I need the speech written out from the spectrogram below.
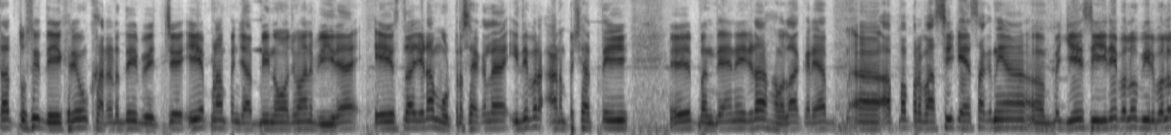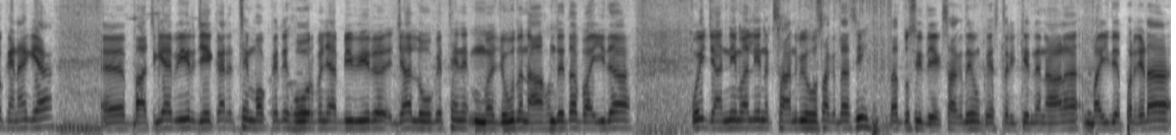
ਤਾਂ ਤੁਸੀਂ ਦੇਖ ਰਹੇ ਹੋ ਖਰੜ ਦੇ ਵਿੱਚ ਇਹ ਆਪਣਾ ਪੰਜਾਬੀ ਨੌਜਵਾਨ ਵੀਰ ਹੈ। ਇਸ ਦਾ ਜਿਹੜਾ ਮੋਟਰਸਾਈਕਲ ਹੈ ਇਹਦੇ ਪਰ ਅਣਪਛਾਤੇ ਬੰਦਿਆਂ ਨੇ ਜਿਹੜਾ ਹਮਲਾ ਕਰਿਆ। ਆਪਾਂ ਪ੍ਰਵਾਸੀ ਕਹਿ ਸਕਦੇ ਆ ਭਈਏ ਸੀ ਇਹਦੇ ਵੱਲੋਂ ਵੀਰ ਵੱਲੋਂ ਕਹਿਣਾ ਗਿਆ ਬਚ ਗਿਆ ਵੀਰ। ਜੇਕਰ ਇੱਥੇ ਮੌਕੇ ਤੇ ਹੋਰ ਪੰਜਾਬੀ ਵੀਰ ਜਾਂ ਲੋਕ ਇੱਥੇ ਮੌਜੂਦ ਨਾ ਹੁੰਦੇ ਤਾਂ ਬਾਈ ਦਾ ਕੋਈ ਜਾਨੀ ਮਾਲੀ ਨੁਕਸਾਨ ਵੀ ਹੋ ਸਕਦਾ ਸੀ। ਤਾਂ ਤੁਸੀਂ ਦੇਖ ਸਕਦੇ ਹੋ ਕਿਸ ਤਰੀਕੇ ਦੇ ਨਾਲ ਬਾਈ ਦੇ ਉੱਪਰ ਜਿਹੜਾ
